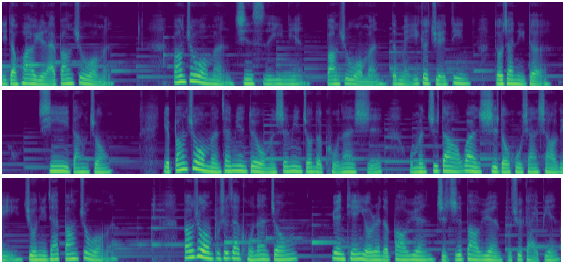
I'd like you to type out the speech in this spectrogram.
你的话语来帮助我们，帮助我们心思意念，帮助我们的每一个决定都在你的心意当中，也帮助我们在面对我们生命中的苦难时，我们知道万事都互相效力。主，你在帮助我们，帮助我们不是在苦难中怨天尤人的抱怨，只知抱怨不去改变，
